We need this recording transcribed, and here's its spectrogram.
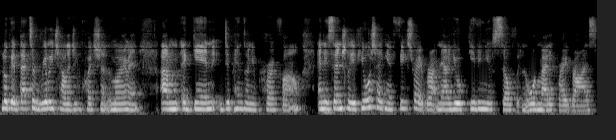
Look, that's a really challenging question at the moment. Um, again, it depends on your profile. And essentially, if you're taking a fixed rate right now, you're giving yourself an automatic rate rise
